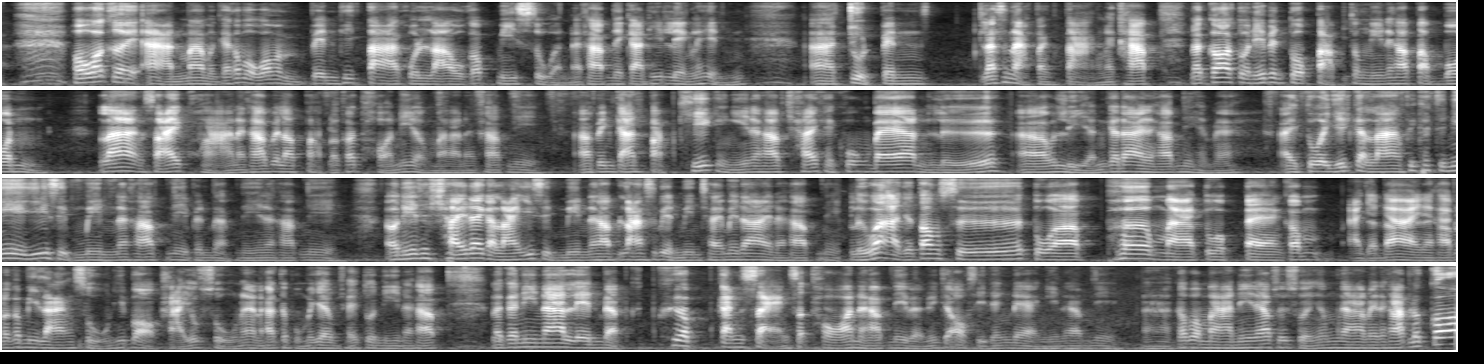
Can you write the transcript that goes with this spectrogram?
เพราะว่าเคยอ่านมาเหมือนกันเขาบอกว่ามันเป็นที่ตาคนเราก็มีส่วนนะครับ ในการที่เล็งและเห็นจุดเป็นลักษณะต่างๆนะครับ แล้วก็ตัวนี้เป็นตัวปรับตรงนี้นะครับ ปรับบน ล่างซ้ายขวานะครับ เวลาปรับแล้วก็ถอนนี่ออกมานะครับนี่อ่าเป็นการปรับคลิกอย่างนี้นะครับ ใช้ไขควงแบนหรือเอาเหรียญก็ได้นะครับนี่เห็นไหม ไอตัวยึดกับรางพิค t นี่20 มิลนะครับนี่เป็นแบบนี้นะครับนี่เอานี้ใช้ได้กับราง 20 มิลนะครับราง 11 มิลใช้ไม่ได้นะครับนี่หรือว่าอาจจะต้องซื้อตัวเพิ่มมาตัวแปลงก็อาจจะได้นะครับ แล้วก็มีรางสูงที่บอกขายยกสูงนะครับแต่ผมไม่ยังใช้ตัวนี้นะครับ แล้วก็นี่หน้าเลนแบบเคลือบกันแสงสะท้อนนะครับนี่แบบนี้จะออกสีแดงๆอย่างนี้นะครับนี่อ่าก็ประมาณนี้นะครับสวยๆงามๆเลยนะครับ แล้วก็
